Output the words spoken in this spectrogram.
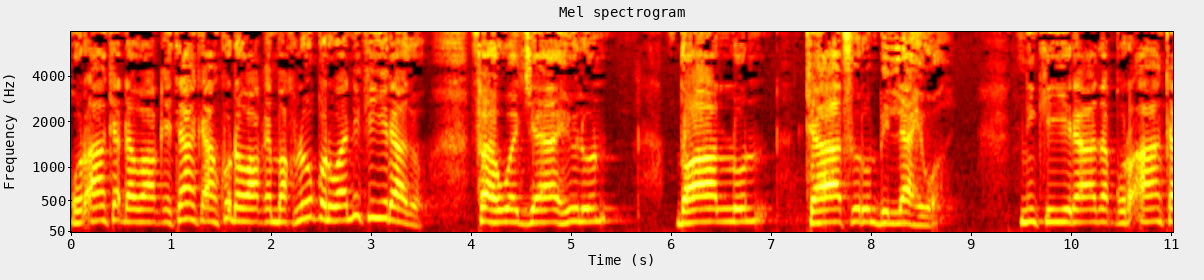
Qur'aanka dhawaaqitaanka aan ku dhawaaqay makhluuqan waa ninkii yidhaahdo fahuwa jaahilun daalun kaafirun billaahi. Waay ninkii yidhaahda qur'aanka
